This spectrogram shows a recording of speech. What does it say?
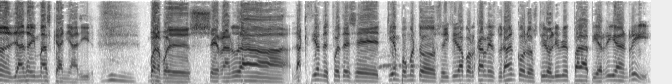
Ya no hay más que añadir. Bueno pues se reanuda la acción después de ese tiempo muerto. Solicitado por Carles Durán con los tiros libres para Pierre Henry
